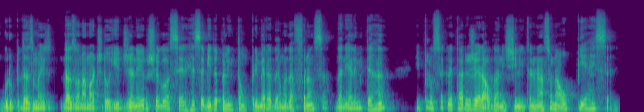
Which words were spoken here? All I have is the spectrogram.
O grupo das mães da zona norte do Rio de Janeiro chegou a ser recebida pela então primeira-dama da França, Danielle Mitterrand, e pelo secretário-geral da Anistia Internacional, Pierre Sane,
